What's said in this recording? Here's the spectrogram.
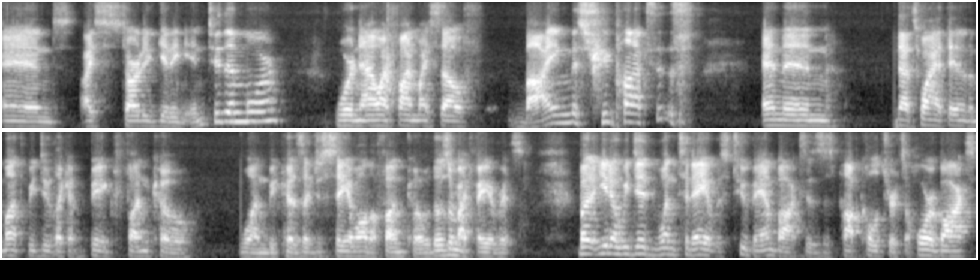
and I started getting into them more, where now I find myself buying mystery boxes. And then that's why at the end of the month we do like a big Funko one because I just save all the Funko. Those are my favorites. But you know, we did one today. It was two band boxes. It's pop culture. It's a horror box,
